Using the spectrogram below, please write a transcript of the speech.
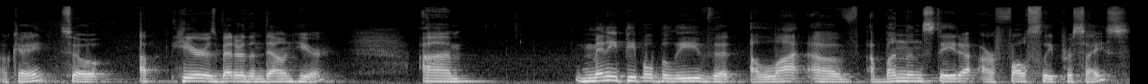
Okay, so up here is better than down here. Um, many people believe that a lot of abundance data are falsely precise,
